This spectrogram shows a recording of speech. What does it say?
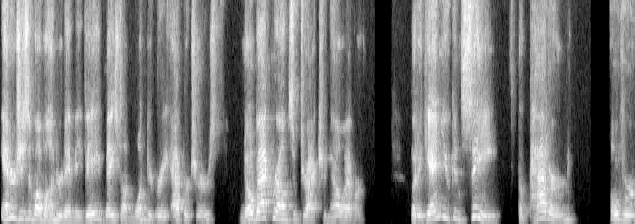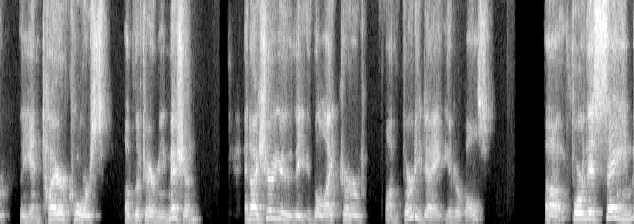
Energies above 100 MeV based on one degree apertures, no background subtraction, however. But again, you can see the pattern over the entire course of the Fermi mission. And I show you the, the light curve on 30-day intervals uh, for this same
